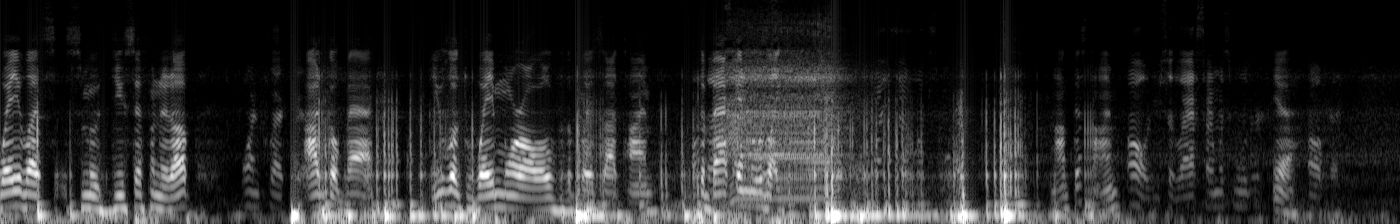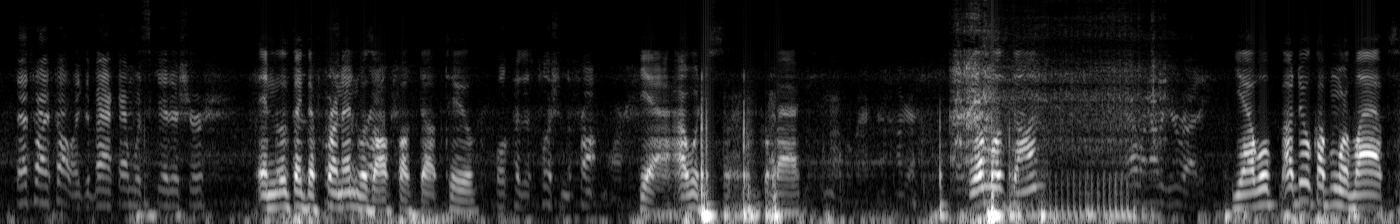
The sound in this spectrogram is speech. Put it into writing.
Way less smooth. Do you siphon it up? One click. Here. I'd go back. You looked way more all over the place that time. The back end was like, I thought you said it looked smooth. not this time. Oh, you said last time was smoother? Yeah. Oh, okay. That's why I felt like the back end was skittisher. And it looked like the front end was all fucked up too. Well, because it's pushing the front more. Yeah, I would just go back. I'm gonna go back now. Okay. We're almost done. Yeah, whenever you're ready. Yeah, well, I'll do a couple more laps.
